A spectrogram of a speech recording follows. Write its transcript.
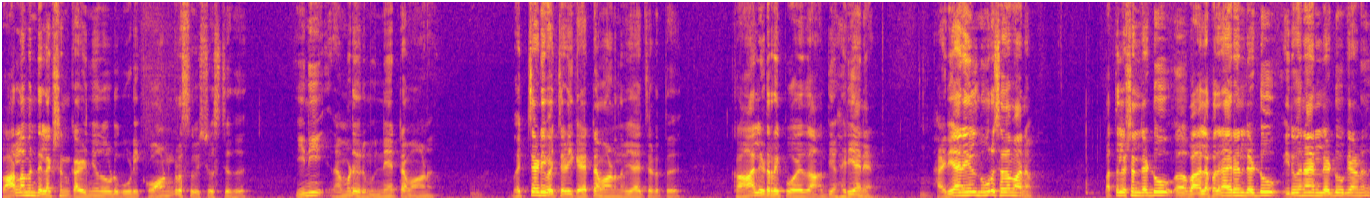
പാർലമെന്റ് ഇലക്ഷൻ കഴിഞ്ഞതോടുകൂടി കോൺഗ്രസ് വിശ്വസിച്ചത് ഇനി നമ്മുടെ ഒരു മുന്നേറ്റമാണ്. വെച്ചടി വെച്ചടി കയറ്റമാണെന്ന് വിചാരിച്ചെടുത്ത് കാലിടറിപ്പോയത് ആദ്യം ഹരിയാനയാണ്. ഹരിയാനയിൽ നൂറ് ശതമാനം. പത്ത് ലക്ഷം ലഡു അല്ല പതിനായിരം ലഡു ഇരുപതിനായിരം ലഡു ഒക്കെയാണ്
